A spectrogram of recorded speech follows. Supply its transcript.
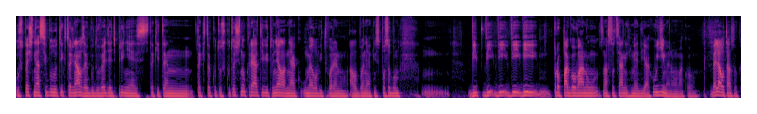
úspešní asi budú tí, ktorí naozaj budú vedieť priniesť taký ten, taký, takú tú skutočnú kreativitu, nielen nejakú umelo vytvorenú alebo nejakým spôsobom mm, vy, vy, vy, vy, vy propagovanú na sociálnych médiách. Uvidíme, no, ako veľa otázok.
